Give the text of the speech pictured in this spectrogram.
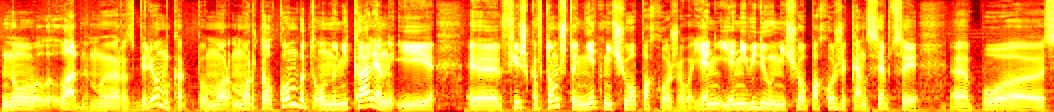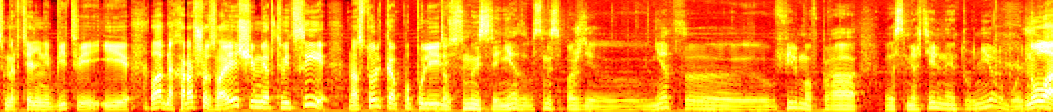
Ну, ладно, мы разберем, как бы Mortal Kombat, он уникален, и э, фишка в том, что нет ничего похожего. Я, я не видел ничего похожей концепции э, по смертельной битве. И, ладно, хорошо, «Зловещие мертвецы» настолько популярны... Да в смысле, нет, в смысле, подожди, нет э, фильмов про смертельные турниры больше? Ну ладно,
